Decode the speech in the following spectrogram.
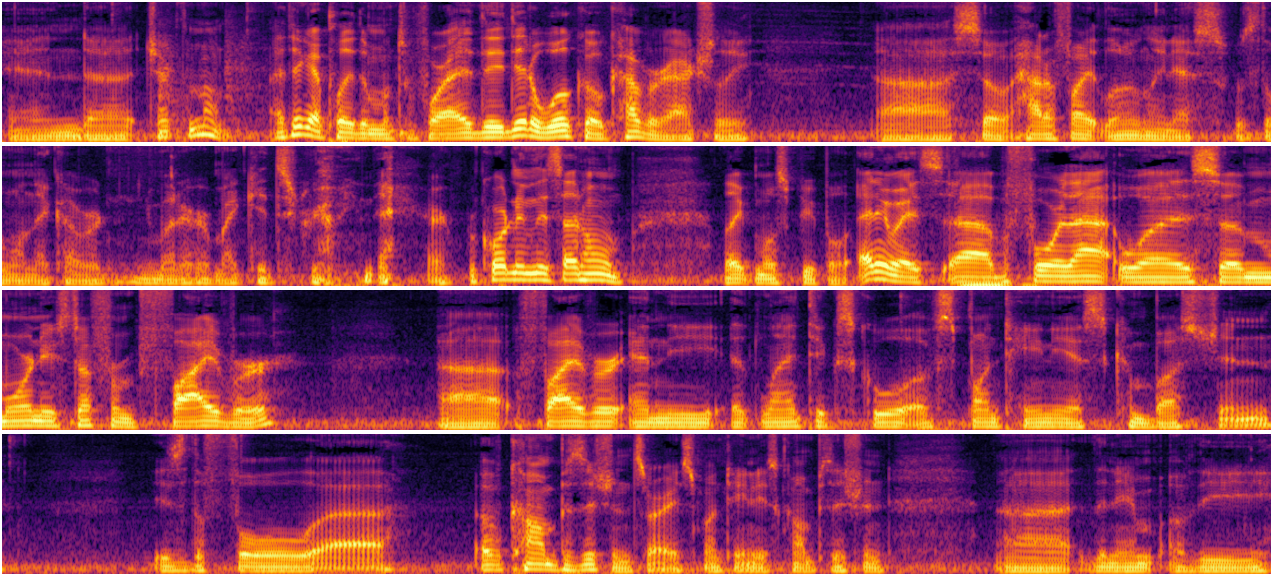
And uh, check them out. I think I played them once before. I, they did a Wilco cover actually. Uh, so How to Fight Loneliness was the one they covered. You might have heard my kids screaming there. Recording this at home, like most people. Anyways, uh, before that was some more new stuff from Fiver. Uh, Fiver and the Atlantic School of Spontaneous Combustion is the full uh, of composition. Sorry, spontaneous composition. Uh, the name of the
